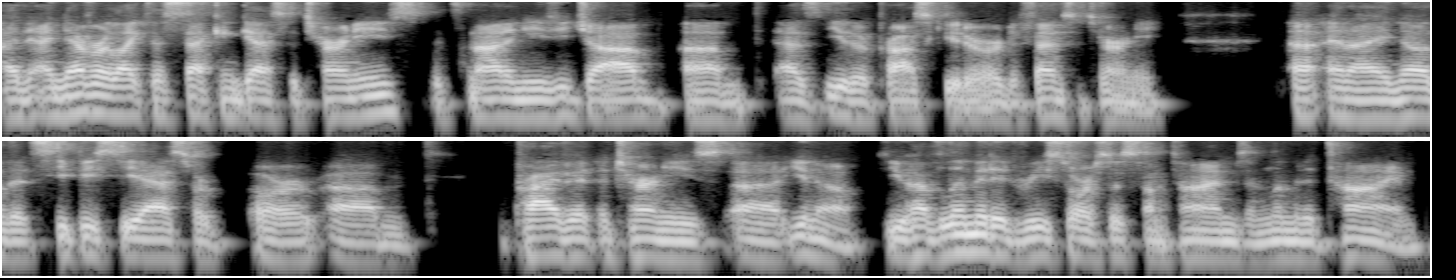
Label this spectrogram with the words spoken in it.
I, I, never like to second guess attorneys. It's not an easy job um, as either prosecutor or defense attorney. Uh, and I know that CPCS or, or um, private attorneys, uh, you know, you have limited resources sometimes and limited time,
